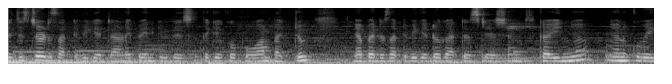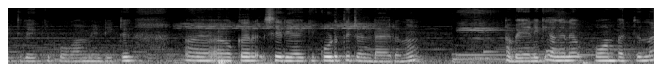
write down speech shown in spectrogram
രജിസ്റ്റേർഡ് സർട്ടിഫിക്കറ്റാണ്. ഇപ്പോൾ എനിക്ക് വിദേശത്തേക്കൊക്കെ പോകാൻ പറ്റും. അപ്പോൾ എന്റെ സർട്ടിഫിക്കറ്റൊക്കെ അറ്റസ്റ്റേഷൻ കഴിഞ്ഞ്. ഞാൻ കുവൈറ്റിലേക്ക് പോകാൻ വേണ്ടിയിട്ട് ഒക്കെ ശരിയാക്കി കൊടുത്തിട്ടുണ്ടായിരുന്നു. അപ്പോൾ എനിക്ക് അങ്ങനെ പോകാൻ പറ്റുന്ന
